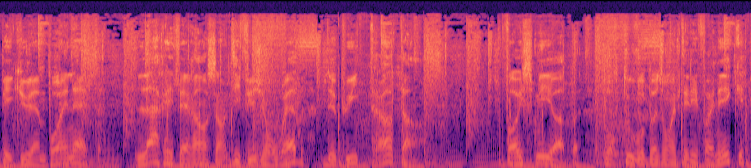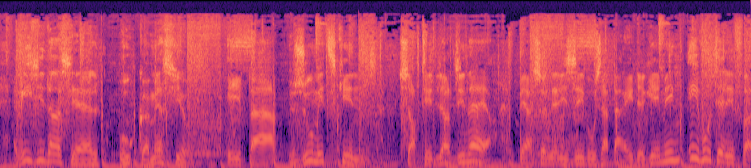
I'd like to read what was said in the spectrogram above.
PQM.net, la référence en diffusion web depuis 30 ans. Voice Me Up pour tous vos besoins téléphoniques, résidentiels ou commerciaux. Et par Zoom It Skins, sortez de l'ordinaire, personnalisez vos appareils de gaming et vos téléphones.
